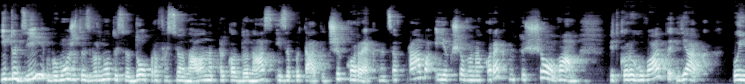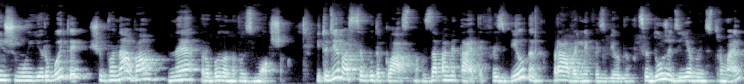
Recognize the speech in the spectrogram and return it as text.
І тоді ви можете звернутися до професіонала, наприклад, до нас, і запитати, чи коректна ця вправа, і якщо вона коректна, то що вам підкоригувати, як по-іншому її робити, щоб вона вам не робила нових зморшок. І тоді у вас це буде класно. Запам'ятайте, фейсбілдинг, правильний фейсбілдинг це дуже дієвий інструмент,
